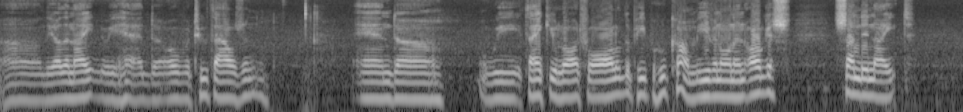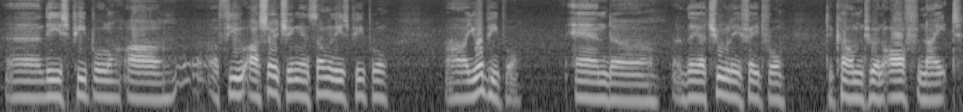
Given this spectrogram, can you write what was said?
Uh, the other night we had uh, over 2,000. And we thank you, Lord, for all of the people who come, even on an August Sunday night. Uh, these people are, a few are searching, and some of these people are your people. And uh, they are truly faithful to come to an off night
